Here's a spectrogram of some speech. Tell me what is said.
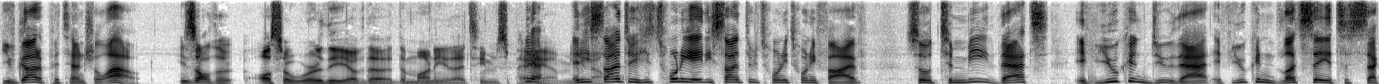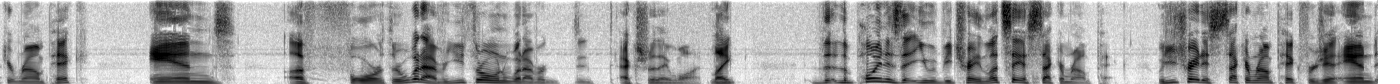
You've got a potential out. he's also also worthy of the the money that teams pay yeah, him. and he know. signed through. He's 28. He signed through 2025. So to me, that's if you can do that. If you can, let's say it's a second round pick and a fourth or whatever. You throw in whatever extra they want. Like the the point is that you would be trading. Let's say a second round pick. Would you trade a second round pick for J- and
